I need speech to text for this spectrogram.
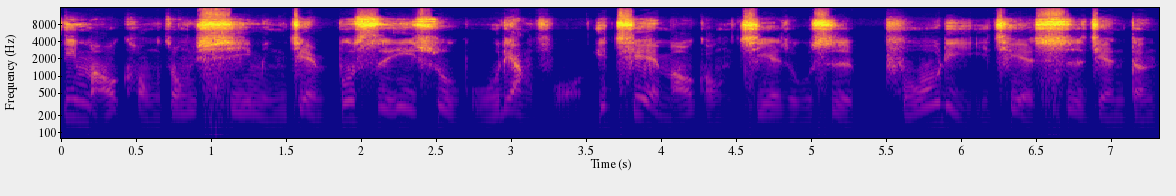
一毛孔中悉明见，不思议数无量佛。一切毛孔皆如是，普理一切世间灯。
